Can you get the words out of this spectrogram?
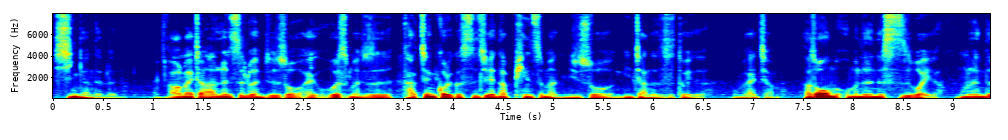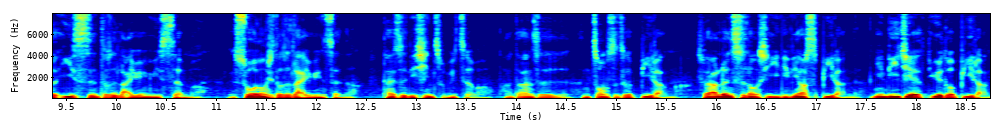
信仰的人。然后我们来讲他认识论，就是说，哎，为什么就是他建构了一个世界？那凭什么你就说你讲的是对的？我们来讲，他说我们我们人的思维啊，我们人的意识都是来源于神嘛。所有东西都是来源于神啊。他也是理性主义者嘛，他当然是很重视这个必然嘛，所以他认识东西一定要是必然的。你理解越多必然，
